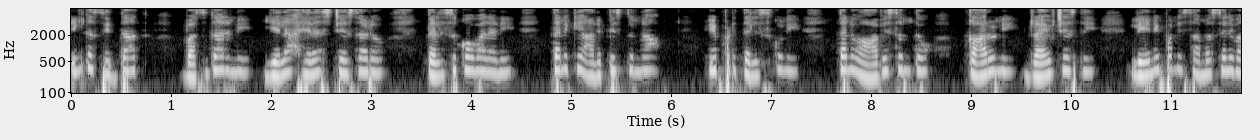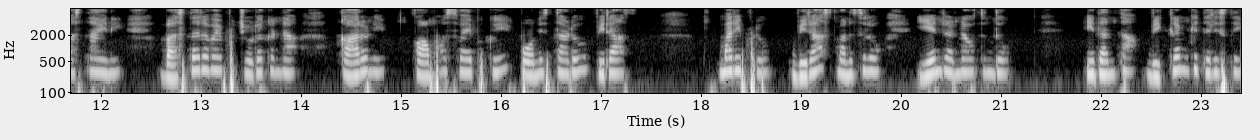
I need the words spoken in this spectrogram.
ఇంకా సిద్ధార్థ్ వసుధారిని ఎలా హెరాస్ చేశాడో తెలుసుకోవాలని తనకి అనిపిస్తున్నా. ఇప్పుడు తెలుసుకుని తను ఆవేశంతో కారుని డ్రైవ్ చేస్తే లేనిపోని సమస్యలు వస్తాయని వస్తార వైపు చూడకుండా కారుని ఫామ్ హౌస్ వైపుకి పోనిస్తాడు విరాస్. మరిప్పుడు విరాస్ మనసులో ఏం రన్ అవుతుందో? ఇదంతా విక్రమ్కి తెలిస్తే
